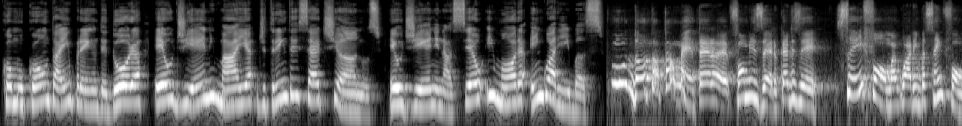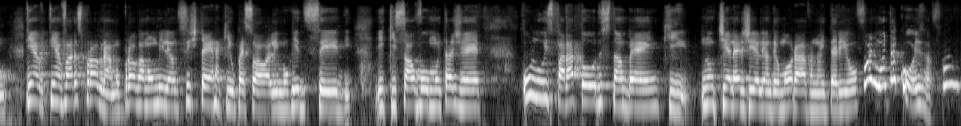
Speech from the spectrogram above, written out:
como conta a empreendedora Eudiene Maia, de 37 anos. Eudiene nasceu e mora em Guaribas. Mudou totalmente, era fome zero, quer dizer, sem fome, a Guariba sem fome. Tinha, tinha vários programas, o programa Um Milhão de Cisterna, que o pessoal ali morria de sede e que salvou muita gente. O Luz para Todos também, que não tinha energia ali onde eu morava, no interior. Foi muita coisa, foi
